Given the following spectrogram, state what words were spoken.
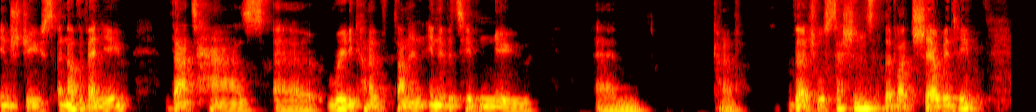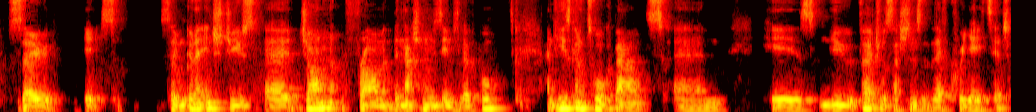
introduce another venue that has uh, really kind of done an innovative new um, kind of virtual sessions that I'd like to share with you. So it's so I'm going to introduce uh, John from the National Museums of Liverpool, and he's going to talk about um, his new virtual sessions that they've created.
